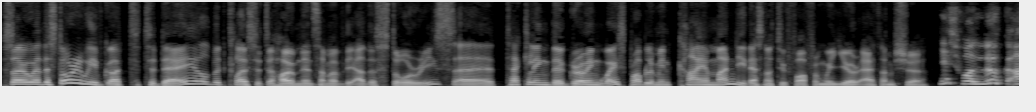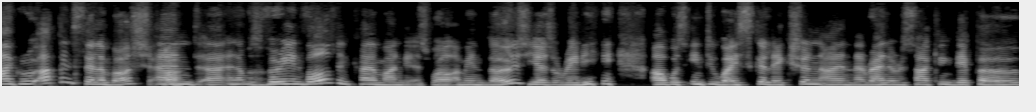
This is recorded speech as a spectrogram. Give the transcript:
So, uh, the story we've got today, a little bit closer to home than some of the other stories, uh, tackling the growing waste problem in Kayamandi. That's not too far from where you're at, I'm sure. Yes, well, look, I grew up in Stellenbosch and, ah. uh, and I was very involved in Kayamandi as well. I mean, those years already, I was into waste collection and I ran a recycling depot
